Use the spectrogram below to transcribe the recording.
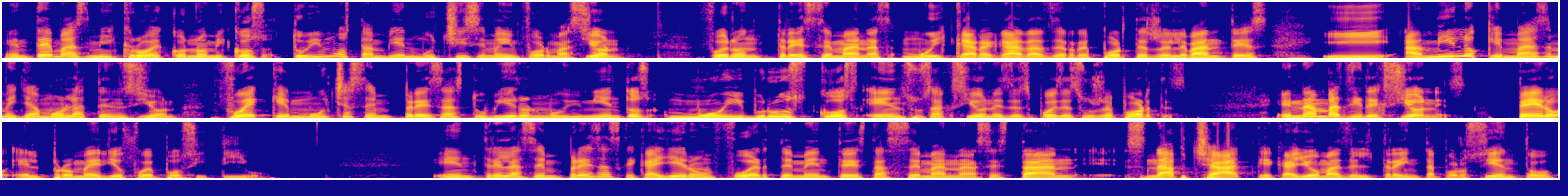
En temas microeconómicos tuvimos también muchísima información. Fueron tres semanas muy cargadas de reportes relevantes y a mí lo que más me llamó la atención fue que muchas empresas tuvieron movimientos muy bruscos en sus acciones después de sus reportes, en ambas direcciones, pero el promedio fue positivo. Entre las empresas que cayeron fuertemente estas semanas están Snapchat, que cayó más del 30%,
